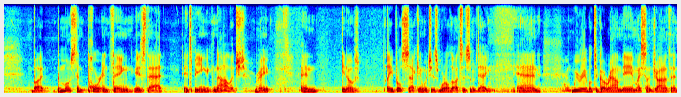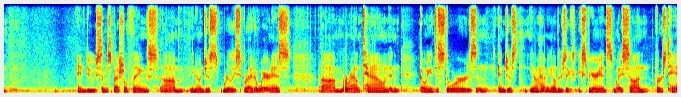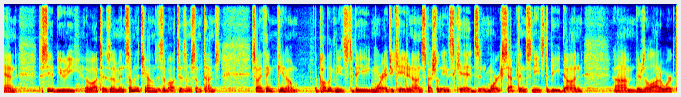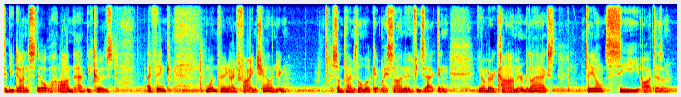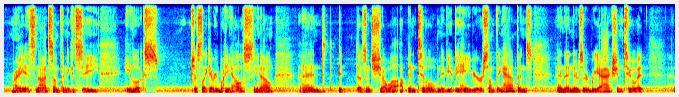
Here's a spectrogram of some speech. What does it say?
But the most important thing is that it's being acknowledged, right? And, you know, April 2nd, which is World Autism Day, and we were able to go around me and my son Jonathan and do some special things, um, you know, and just really spread awareness um, around town and going into stores and, and just, you know, having others ex- experience my son firsthand to see the beauty of autism and some of the challenges of autism sometimes. So I think, you know, the public needs to be more educated on special needs kids and more acceptance needs to be done um, there's a lot of work to be done still on that because I think one thing I find challenging sometimes they'll look at my son and if he's acting, you know, very calm and relaxed, they don't see autism, right? It's not something they could see. He looks just like everybody else, you know, and it doesn't show up until maybe a behavior or something happens, and then there's a reaction to it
